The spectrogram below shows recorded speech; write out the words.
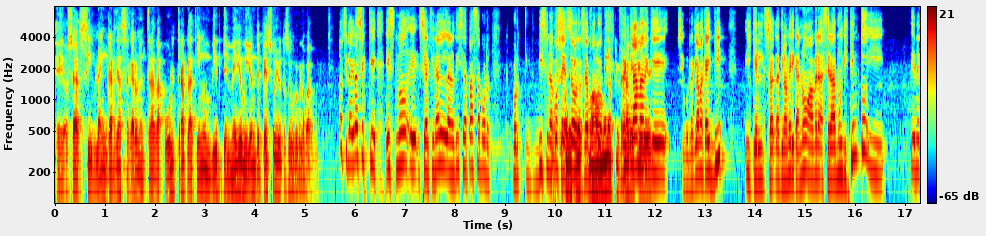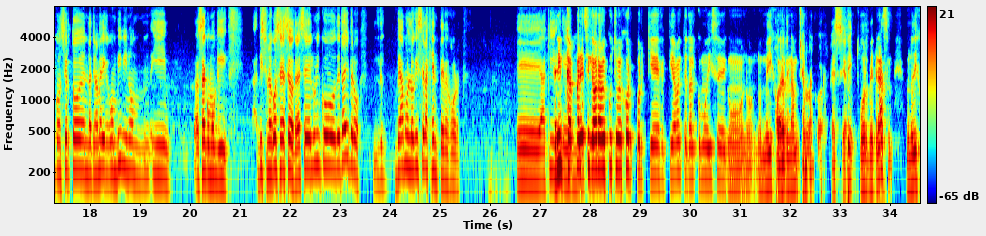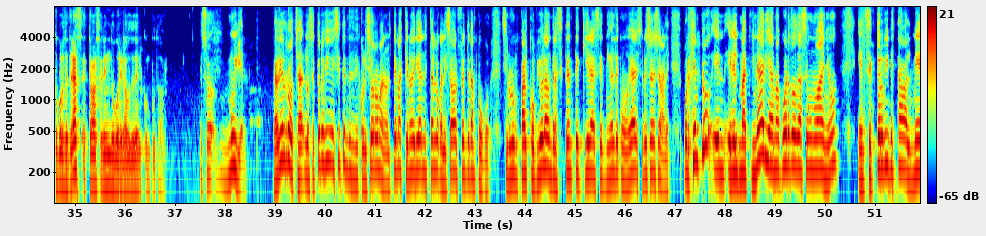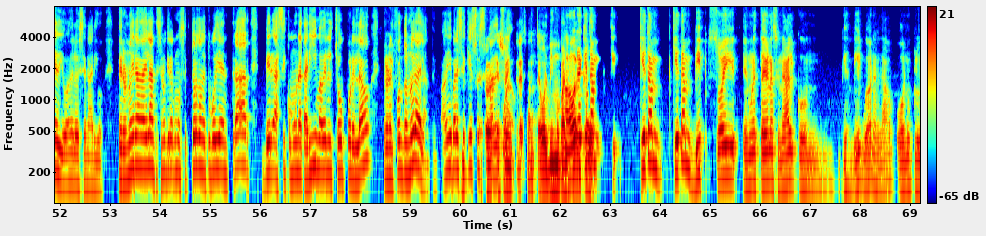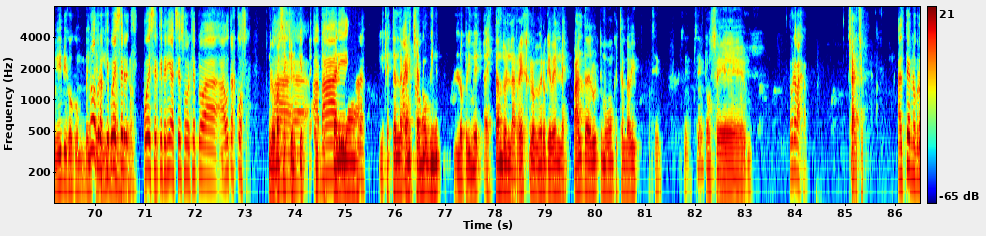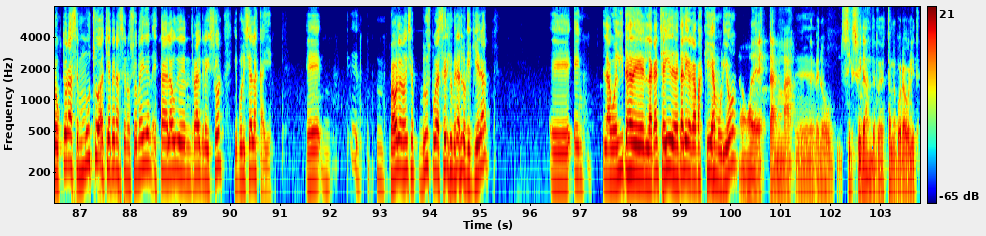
Eh, o sea, si Blind Guardian sacara una entrada ultra platinum VIP de medio millón de pesos, yo te aseguro que la pago. No, si la gracia es que es no, eh, si al final la noticia pasa por porque dice una cosa y hace otra. O sea, cuando reclama de que, sí, pues, reclama que hay VIP y que el Latinoamérica no habrá, será muy distinto y tiene conciertos en Latinoamérica con VIP y no, y, o sea, como que dice una cosa y hace otra. Ese es el único detalle, pero veamos lo que dice la gente mejor. Eh, aquí, parece que ahora me escucho mejor porque efectivamente, tal como dice, como no, me dijo ahora mejor, es cierto. Por detrás, me lo dijo por detrás, estaba saliendo por el audio del computador. Eso, muy bien. Gabriel Rocha, los sectores vivos existen desde el Coliseo Romano. El tema es que no deberían estar localizados al frente tampoco, sino en un palco piola donde el asistente quiera ese nivel de comodidad y servicios adicionales. Por ejemplo, en, el maquinaria, me acuerdo de hace unos años, el sector VIP estaba al medio de los escenarios, pero no era de adelante, sino que era como un sector donde tú podías entrar, ver así como una tarima, ver el show por el lado, pero en el fondo no era adelante. A mí me parece que eso es eso, eso es interesante. O el mismo palco. Ahora, ¿qué tan, qué tan ¿qué tan VIP soy en un estadio nacional con 10.000 weón al lado? O en un club hípico con 20.000 No, pero es que puede ser, puede ser que tenía acceso, por ejemplo, a, otras cosas. Lo que pasa es que el que, está, en la, cancha no VIP, lo primero, estando en la reja, lo primero que ve es la espalda del último weón que está en la VIP. Sí, sí, sí. Entonces. Es una baja. Charcha. Alterno, productora hace mucho, aquí apenas se anunció Maiden, está el audio en radio y televisión y policía en las calles. Eh, Paola nos dice, Bruce puede hacer y opinar lo que quiera. Eh, en la abuelita de la cancha ahí de Metallica capaz que ya murió. No, debe estar más, eh. pero Six Feet Under debe estar la pobre abuelita.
